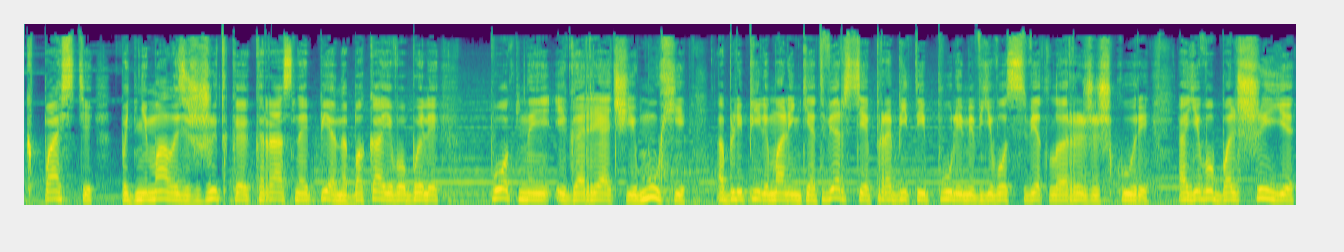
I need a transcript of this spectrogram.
к пасти поднималась жидкая красная пена. Бока его были Потные и горячие мухи облепили маленькие отверстия, пробитые пулями в его светло-рыжей шкуре, а его большие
